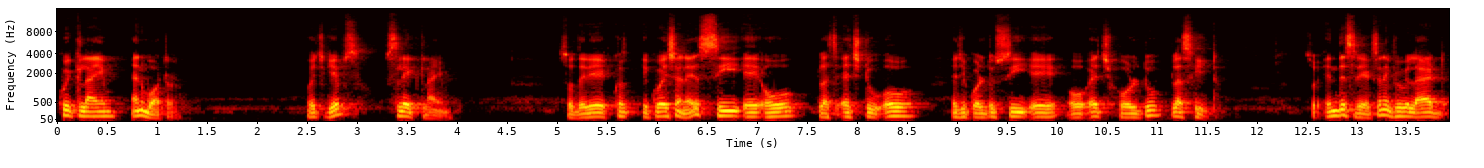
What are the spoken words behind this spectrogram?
quicklime and water which gives slaked lime. So the equation is CaO plus H2O is equal to CaOH whole 2 plus heat. So in this reaction, if you will add,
